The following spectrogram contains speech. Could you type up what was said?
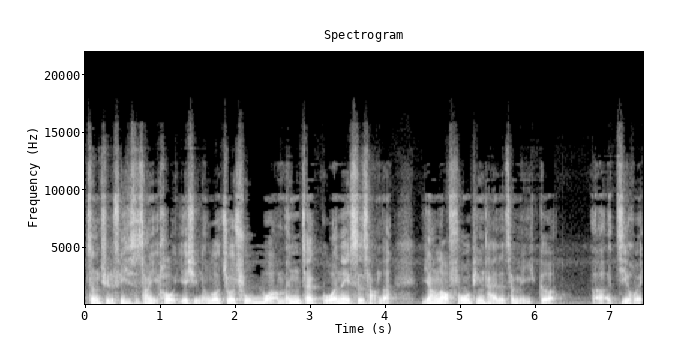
正确的分析市场以后，也许能够做出我们在国内市场的养老服务平台的这么一个呃机会。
